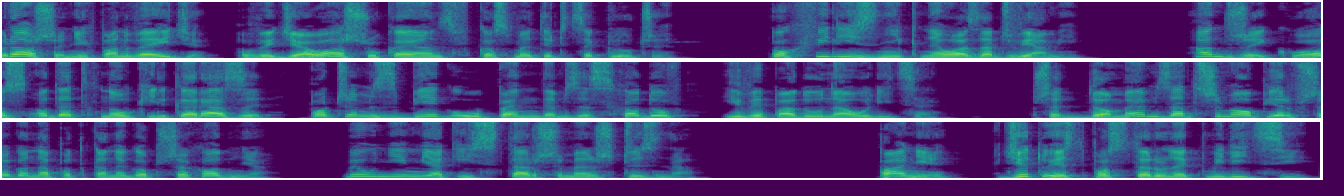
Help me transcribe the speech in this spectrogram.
Proszę, niech pan wejdzie, powiedziała, szukając w kosmetyczce kluczy. Po chwili zniknęła za drzwiami. Andrzej Kłos odetchnął kilka razy, po czym zbiegł pędem ze schodów i wypadł na ulicę. Przed domem zatrzymał pierwszego napotkanego przechodnia. Był nim jakiś starszy mężczyzna. Panie, gdzie tu jest posterunek milicji?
